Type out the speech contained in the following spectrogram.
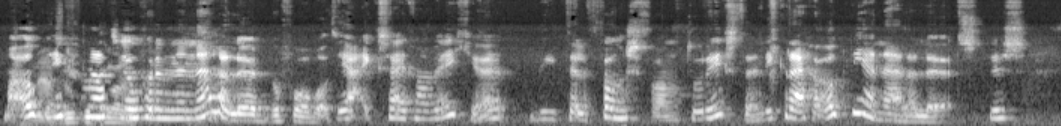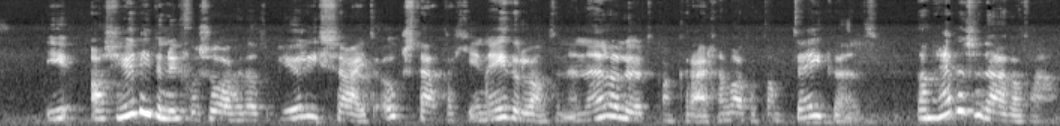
Maar ook nou, informatie over een NL-alert bijvoorbeeld. Ja, ik zei van, weet je, die telefoons van toeristen, die krijgen ook die NL-alerts. Dus als jullie er nu voor zorgen dat op jullie site ook staat dat je in Nederland een NL-alert kan krijgen en wat dat dan betekent, dan hebben ze daar wat aan.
